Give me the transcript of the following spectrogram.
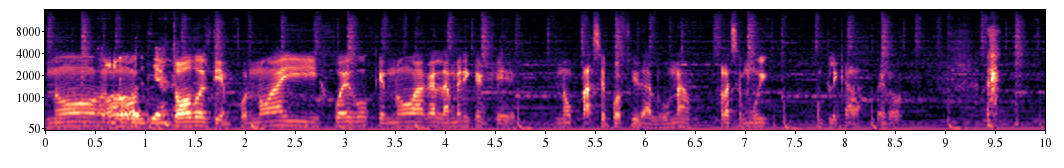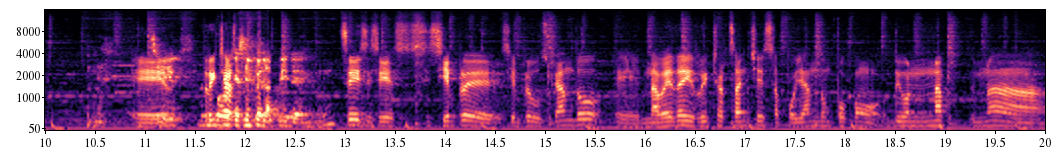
No, todo, el todo el tiempo. No hay juego que no haga el América que no pase por Fidalgo. Una frase muy complicada, pero Eh, Richard que siempre la pide. Sí, sí, sí, siempre, siempre buscando. Eh, Naveda y Richard Sánchez apoyando un poco, digo, en, una,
